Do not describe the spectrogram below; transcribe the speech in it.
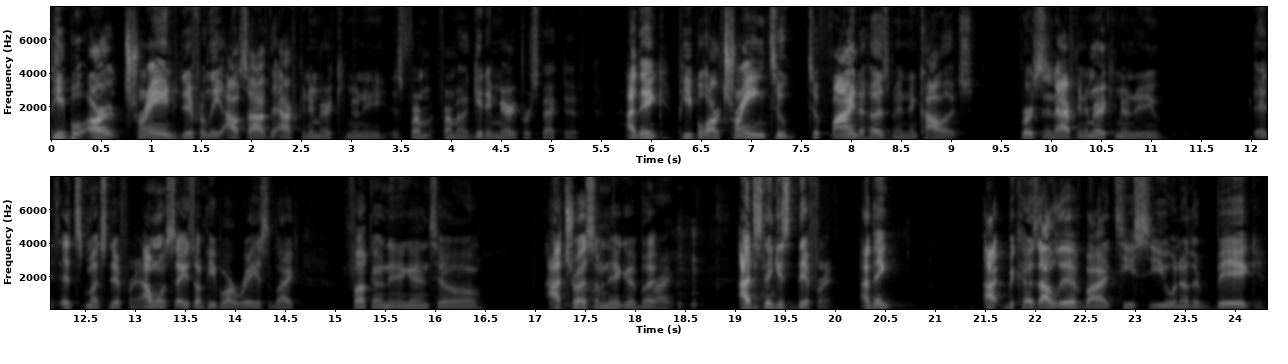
people are trained differently outside of the African American community is from from a getting married perspective. I think people are trained to to find a husband in college versus an African American community. It's it's much different. I won't say some people are raised like fuck a nigga until I trust some nigga, but Right. I just think it's different. I think I, because I live by TCU and other big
